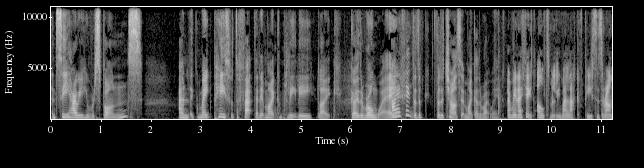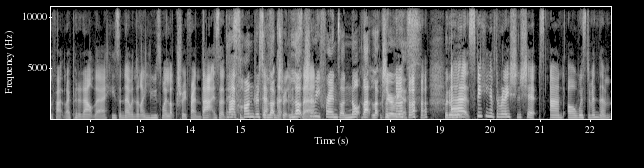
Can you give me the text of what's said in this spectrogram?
and see how he responds, and make peace with the fact that it might completely like go the wrong way. I think- for the for the chance that it might go the right way. I mean, I think ultimately my lack of peace is around the fact that I put it out there. He's a no, and then I lose my luxury friend. That is a There's that's a hundreds of luxury concern. luxury friends are not that luxurious. But all, Uh, speaking of the relationships and our wisdom in them,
